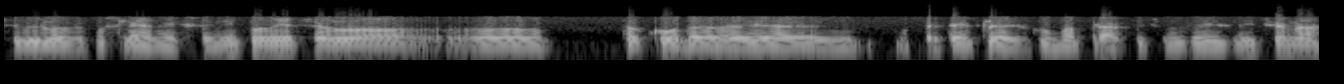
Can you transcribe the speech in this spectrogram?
število zaposlenih se ni povečalo, tako da je pretekla izguba praktično zdaj izničena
